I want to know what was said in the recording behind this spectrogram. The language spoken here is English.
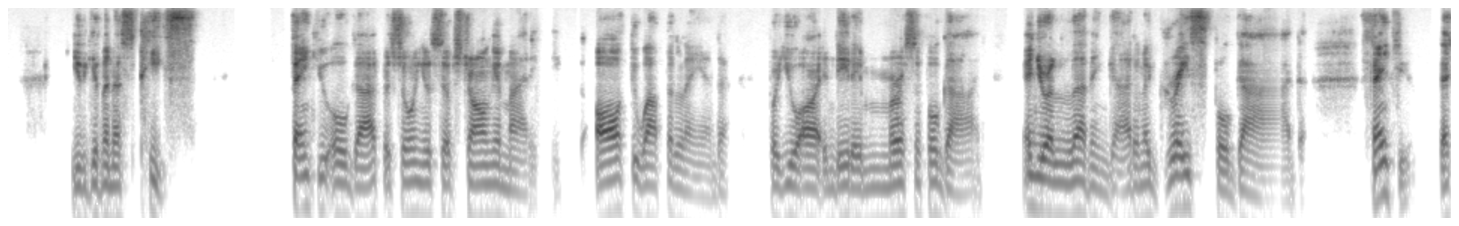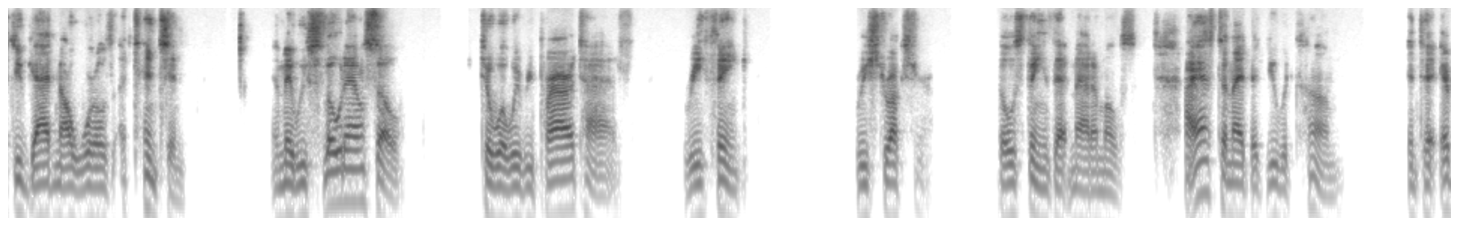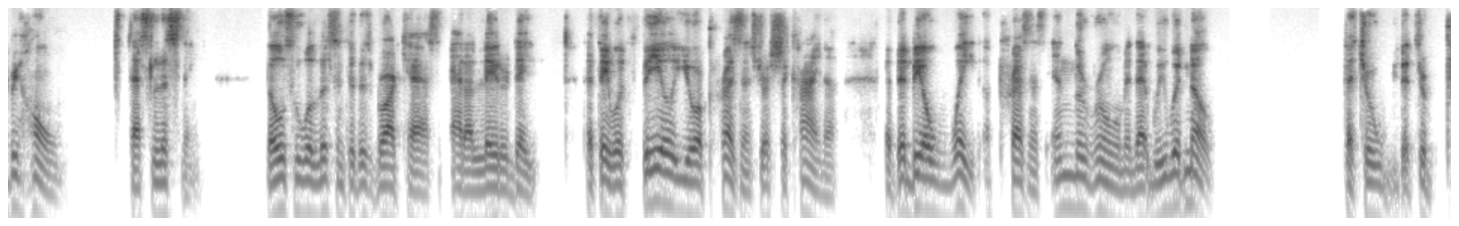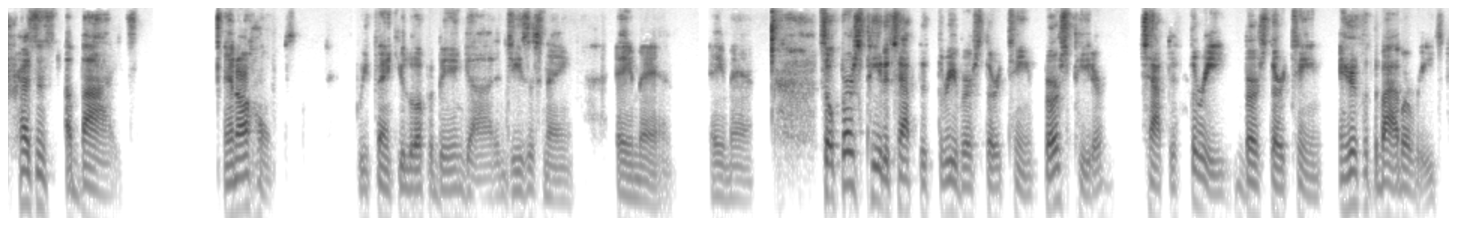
you've given us peace. Thank you, O God, for showing yourself strong and mighty all throughout the land, for you are indeed a merciful God, and you're a loving God and a graceful God. Thank you that you've gotten our world's attention. And may we slow down so to where we reprioritize, rethink, restructure those things that matter most. I ask tonight that you would come into every home that's listening, those who will listen to this broadcast at a later date, that they would feel your presence, your Shekinah, that there'd be a weight of presence in the room, and that we would know that your that your presence abides in our homes. We thank you, Lord, for being God. In Jesus' name, amen. Amen. So first Peter chapter 3, verse 13. First Peter chapter 3, verse 13. And here's what the Bible reads.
